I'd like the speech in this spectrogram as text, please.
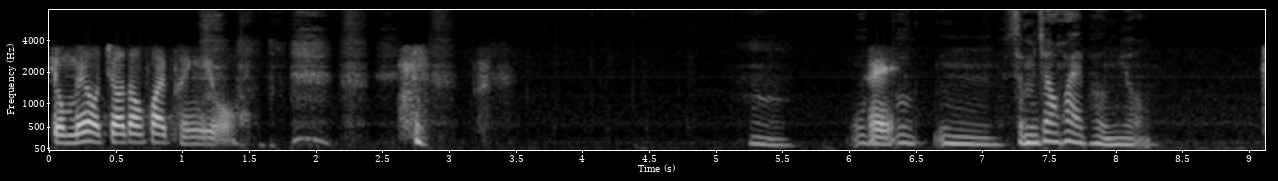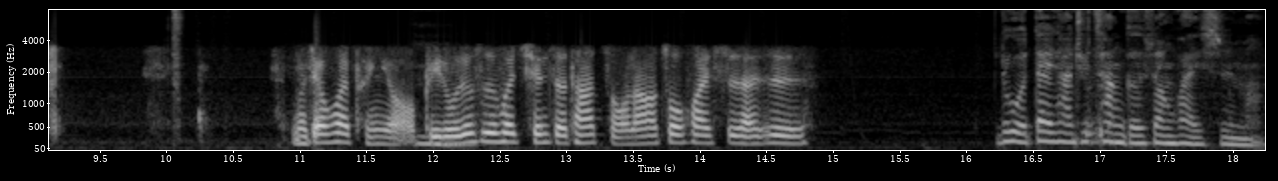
有没有交到坏朋友？嗯，我嘿不嗯，什么叫坏朋友？什么叫坏朋友？比如就是会牵着他走，然后做坏事，还是如果带他去唱歌算坏事吗？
